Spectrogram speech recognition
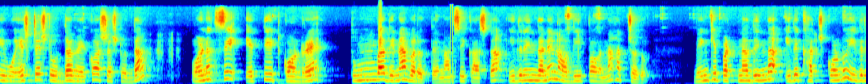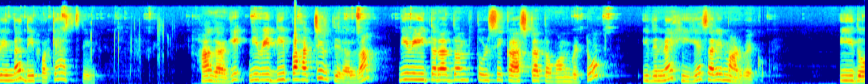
ನೀವು ಎಷ್ಟೆಷ್ಟು ಉದ್ದ ಬೇಕೋ ಅಷ್ಟಷ್ಟು ಉದ್ದ ಒಣಗಿಸಿ ಎತ್ತಿ ಇಟ್ಕೊಂಡ್ರೆ ತುಂಬ ದಿನ ಬರುತ್ತೆ ನಮಸಿ ಕಾಷ್ಟ. ಇದರಿಂದನೇ ನಾವು ದೀಪವನ್ನು ಹಚ್ಚೋದು. ಬೆಂಕಿ ಪಟ್ಟಣದಿಂದ ಇದಕ್ಕೆ ಹಚ್ಕೊಂಡು ಇದರಿಂದ ದೀಪಕ್ಕೆ ಹಚ್ತೀವಿ. ಹಾಗಾಗಿ ನೀವು ಈ ದೀಪ ಹಚ್ಚಿರ್ತೀರಲ್ವ? ನೀವು ಈ ಥರದ್ದೊಂದು ತುಳಸಿ ಕಾಷ್ಟ ತೊಗೊಂಡ್ಬಿಟ್ಟು ಇದನ್ನೇ ಹೀಗೆ ಸರಿ ಮಾಡಬೇಕು. ಇದು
